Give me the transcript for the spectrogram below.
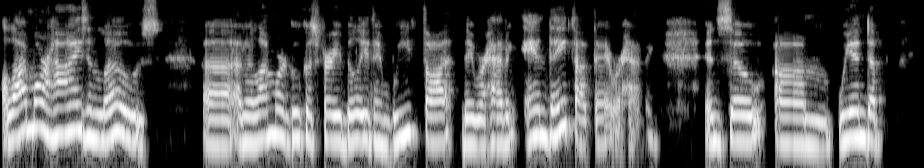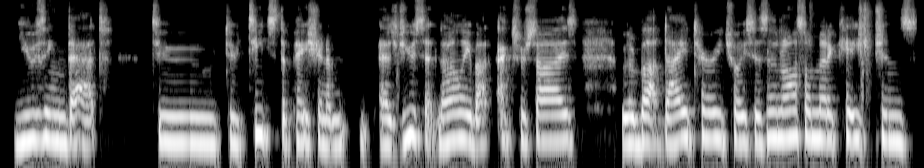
a lot more highs and lows uh, and a lot more glucose variability than we thought they were having, and they thought they were having. And so um, we end up using that to to teach the patient, um, as you said, not only about exercise, but about dietary choices and also medications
